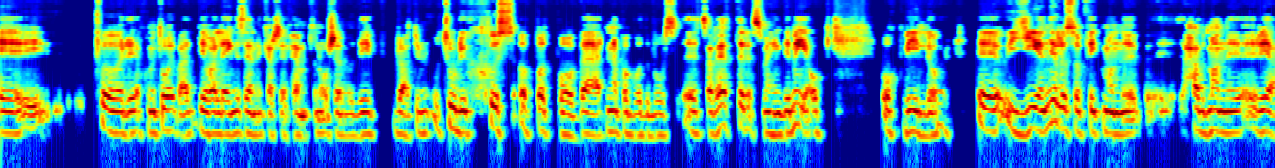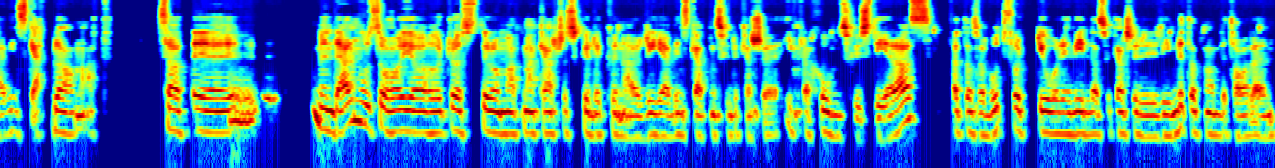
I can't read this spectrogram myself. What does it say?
eh, för, jag kommer inte ihåg, det var länge sedan, kanske 15 år sedan, och det blev en otrolig skjuts uppåt på värdena på både bostadsrätter som hängde med och, och villor. Eh, I gengäld så fick man, eh, hade man reavinstskatt bland annat. Så att, eh, mm. Men däremot så har jag hört röster om att man kanske skulle kunna, reavinstskatten skulle kanske inflationsjusteras. För att de som har bott 40 år i en villa så kanske det är rimligt att man betalar en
